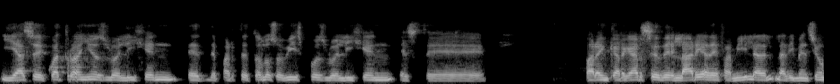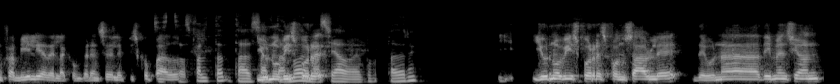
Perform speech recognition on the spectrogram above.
y hace cuatro años lo eligen, de, parte de todos los obispos, lo eligen este, para encargarse del área de familia, la dimensión familia de la conferencia del episcopado. Estás y un obispo demasiado, ¿eh, padre? Y, un obispo responsable de una dimensión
